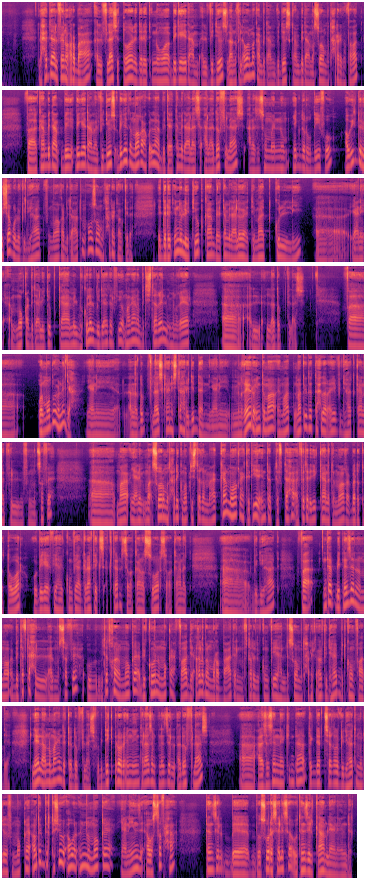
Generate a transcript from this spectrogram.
لحد 2004 الفلاش اتطور لدرجة إنه هو بقى يدعم ال videos لأنه في الأول ما كان بيدعم videos كان بيدعم الصور المتحركة فقط. فكان بيدعم بقى يدعم ال videos وبقت المواقع كلها بتعتمد على على Adobe Flash على أساس هم إنهم يقدروا يضيفوا أو يقدروا يشغلوا فيديوهات في المواقع بتاعتهم أو صور متحركة وكده. لدرجة إنه اليوتيوب كان بيعتمد عليه اعتماد كلي آه يعني الموقع بتاع اليوتيوب كامل بكل الفيديوهات اللي فيه ما كانت بتشتغل من غير آه ال Adobe Flash. ف والموضوع نجح. يعني ال Adobe Flash كان يشتهر جدا. يعني من غيره أنت ما ما, ما تقدر تحضر أي فيديوهات كانت في في المتصفح. آه ما يعني ما صور متحركة ما بتشتغل معاك. كان مواقع كتير انت بتفتحها. الفترة دي كانت المواقع بدأت تتطور وبقى فيها يكون فيها graphics أكتر سواء كانت صور سواء كانت آه فيديوهات. فانت بتنزل المو... بتفتح المتصفح وبتدخل الموقع بيكون الموقع فاضي. أغلب المربعات المفترض يكون فيها الصور المتحركة أو الفيديوهات بتكون فاضية. ليه؟ لأنه ما عندك Adobe Flash فبيديك error انه أنت لازم تنزل ال Adobe Flash آه على أساس إنك أنت تقدر تشغل الفيديوهات الموجودة في الموقع أو تقدر تشوف أول إنه الموقع يعني ينزل أو الصفحة تنزل بصورة سلسة وتنزل كاملة يعني عندك.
